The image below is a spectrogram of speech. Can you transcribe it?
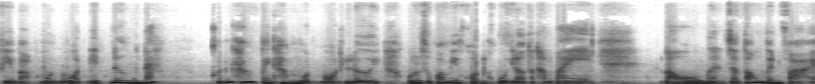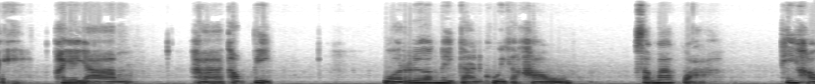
ฟีลแบบหมุนหมดนิดนึงนะ ค่อนข้างไปทางหมดหมดเลยคุณรู้สึกว่ามีคนคุยแล้วแต่ทำไม เราเหมือนจะต้องเป็นฝ่ายพยายาม หาท็อปปิกหัวเรื่องในการคุยกับเขาซะมากกว่าที่เขา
